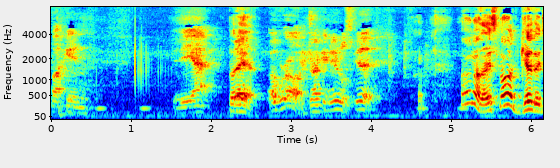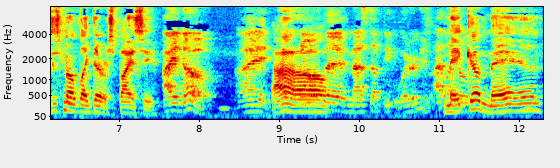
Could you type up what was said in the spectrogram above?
Fucking, yeah. But- overall, drunken noodles good. I don't know. They smelled good. They just smelled like they were spicy. I know. I don't Oh. know if they messed up the order because I like Make those- a man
